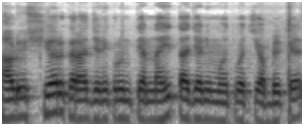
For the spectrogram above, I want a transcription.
हा व्हिडिओ शेअर करा जेणेकरून त्यांनाही ताजी आणि महत्त्वाची अपडेट कळेल.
